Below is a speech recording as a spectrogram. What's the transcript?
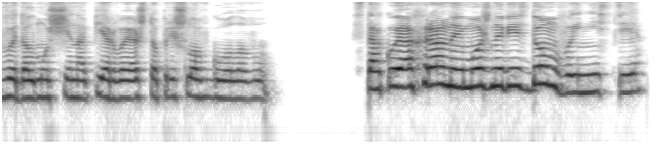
Выдал мужчина первое, что пришло в голову. С такой охраной можно весь дом вынести,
